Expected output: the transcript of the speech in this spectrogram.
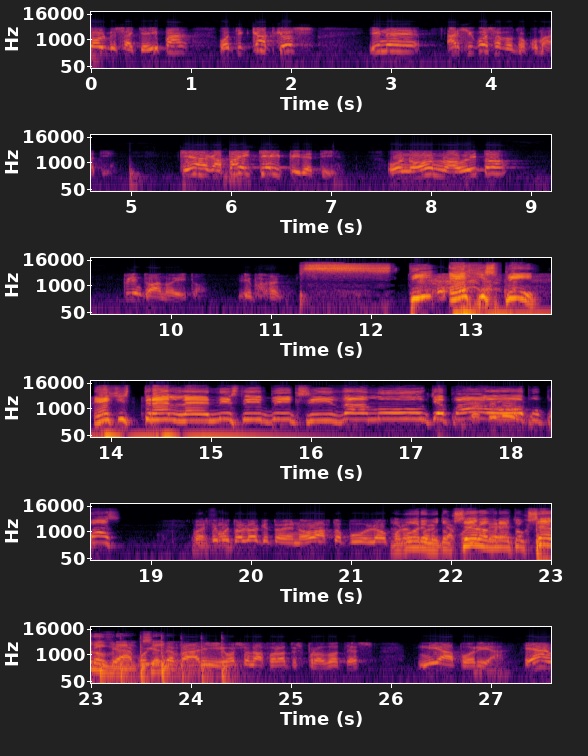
τόλμησα και είπα ότι κάποιος είναι αρχηγός σε αυτό το κομμάτι. Και αγαπάει και υπηρετεί. Ο νοόν νοήτο πλην το ανοήτο. Λοιπόν, Τι έχεις πει; Έχεις τρελαίνει στην πηξίδα μου και πάω Κωστή μου. όπου πας. Κωστή μου το λέω και το εννοώ αυτό που λέω πολλές Αγόρι μου, φορές το και ξέρω, ακούγεται- βρε, το ξέρω, βρε, Και ακούγεται ξέρω. βαρύ όσον αφορά τους προδότες, μία απορία. Εάν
